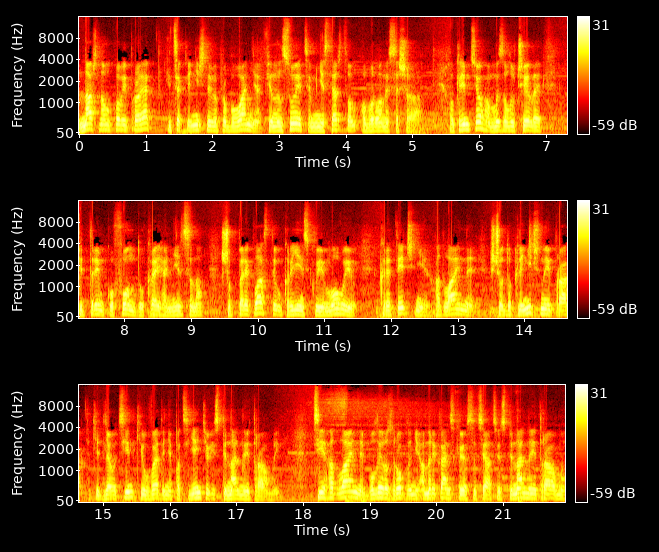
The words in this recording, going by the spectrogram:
Наш науковий проект і це клінічне випробування фінансується Міністерством оборони США. Окрім цього, ми залучили підтримку фонду Крейга Нільсена, щоб перекласти українською мовою критичні гадлайни щодо клінічної практики для оцінки введення пацієнтів із спінальною травмою. Ці гадлайни були розроблені Американською асоціацією спінальної травми,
